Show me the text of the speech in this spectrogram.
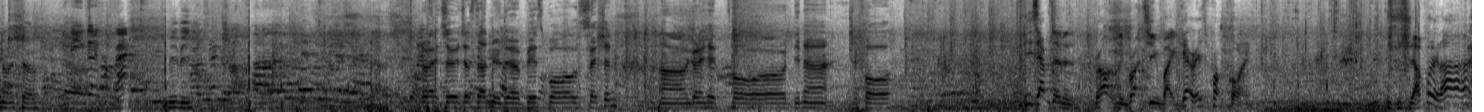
Not sure. You think you're gonna come back? Maybe. Alright, so we're just done with the baseball session. Uh, gonna head for dinner before. This episode is proudly brought to you by Garrett's Popcorn. Siapa lah?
